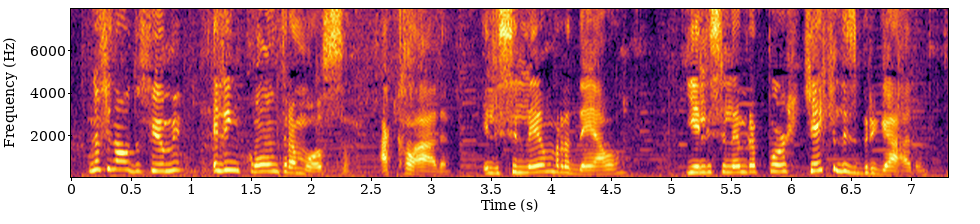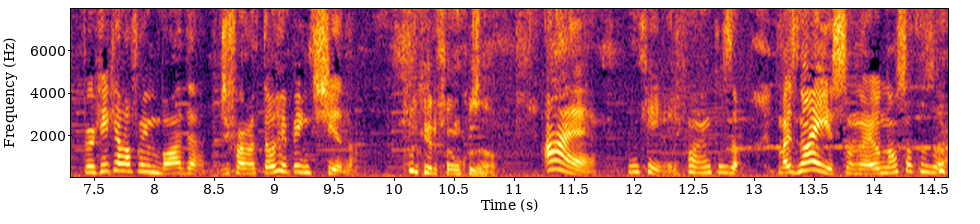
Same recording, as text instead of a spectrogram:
No final do filme, ele encontra a moça, a Clara. Ele se lembra dela e ele se lembra por que, que eles brigaram. Por que, que ela foi embora de forma tão repentina. Porque ele foi um cuzão. Ah, é. Enfim, ele foi um cuzão. Mas não é isso, né? Eu não sou cuzão.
